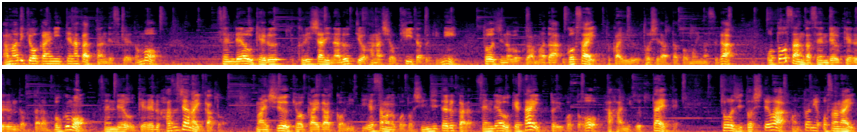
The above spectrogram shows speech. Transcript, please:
あまり教会に行ってなかったんですけれども洗礼を受けるクリスチャンになるっていう話を聞いた時に当時の僕はまだ5歳とかいう年だったと思いますがお父さんが洗礼を受けれるんだったら僕も洗礼を受けれるはずじゃないかと。毎週教会学校に行ってイエス様のことを信じてるから洗礼を受けたいということを母に訴えて当時としては本当に幼い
